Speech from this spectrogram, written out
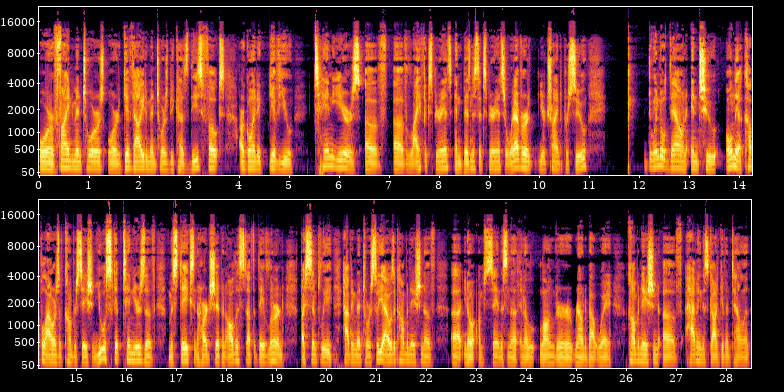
or find mentors or give value to mentors because these folks are going to give you 10 years of of life experience and business experience or whatever you're trying to pursue dwindled down into only a couple hours of conversation. You will skip 10 years of mistakes and hardship and all this stuff that they've learned by simply having mentors. So yeah, it was a combination of, uh, you know, I'm saying this in a, in a longer roundabout way, a combination of having this God-given talent,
